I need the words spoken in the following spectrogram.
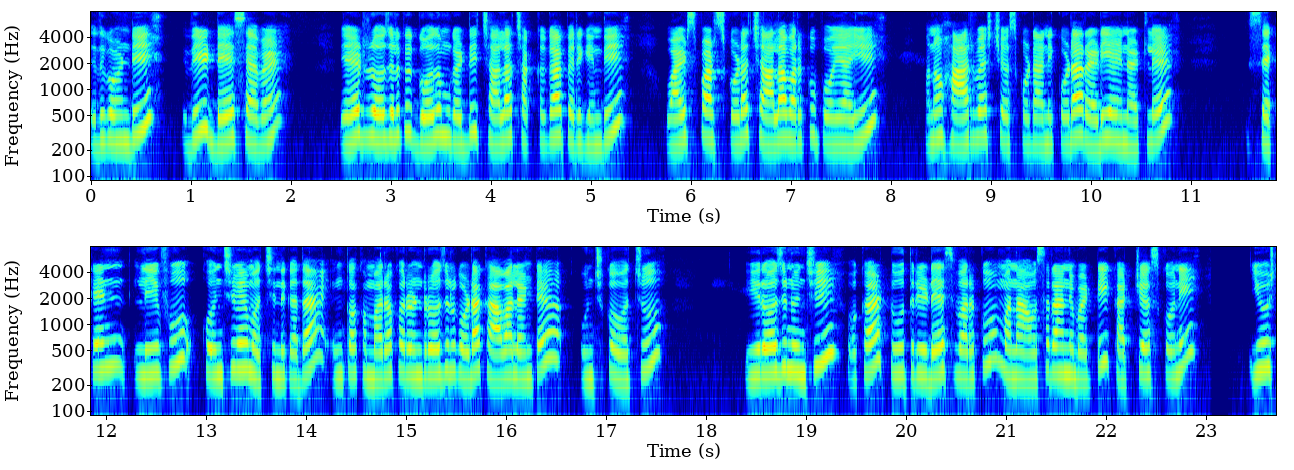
ఇదిగోండి ఇది డే సెవెన్. ఏడు రోజులకు గోధుమ గడ్డి చాలా చక్కగా పెరిగింది. వైట్ స్పాట్స్ కూడా చాలా వరకు పోయాయి. మనం హార్వెస్ట్ చేసుకోవడానికి కూడా రెడీ అయినట్లే. సెకండ్ లీఫ్ కొంచెమే వచ్చింది కదా ఇంకొక మరొక రెండు రోజులు కూడా కావాలంటే ఉంచుకోవచ్చు. ఈ రోజు నుంచి ఒక టూ త్రీ డేస్ వరకు మన అవసరాన్ని బట్టి కట్ చేసుకొని యూజ్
